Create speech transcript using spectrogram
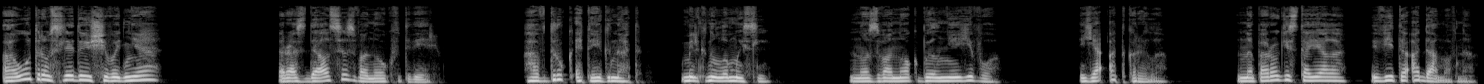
А утром следующего дня раздался звонок в дверь. «А вдруг это Игнат?» — мелькнула мысль. Но звонок был не его. Я открыла. На пороге стояла Вита Адамовна.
